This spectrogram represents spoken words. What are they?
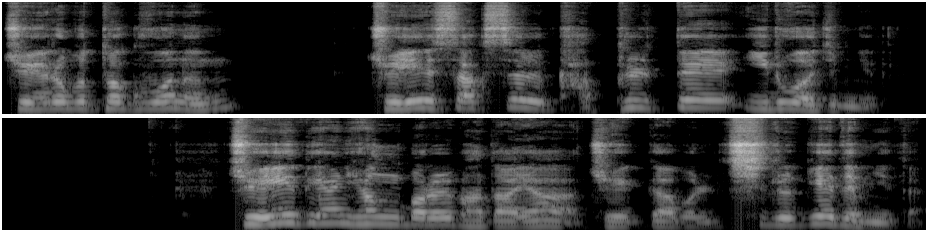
죄로부터 구원은 죄의 싹을 갚을 때 이루어집니다. 죄에 대한 형벌을 받아야 죄값을 치르게 됩니다.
